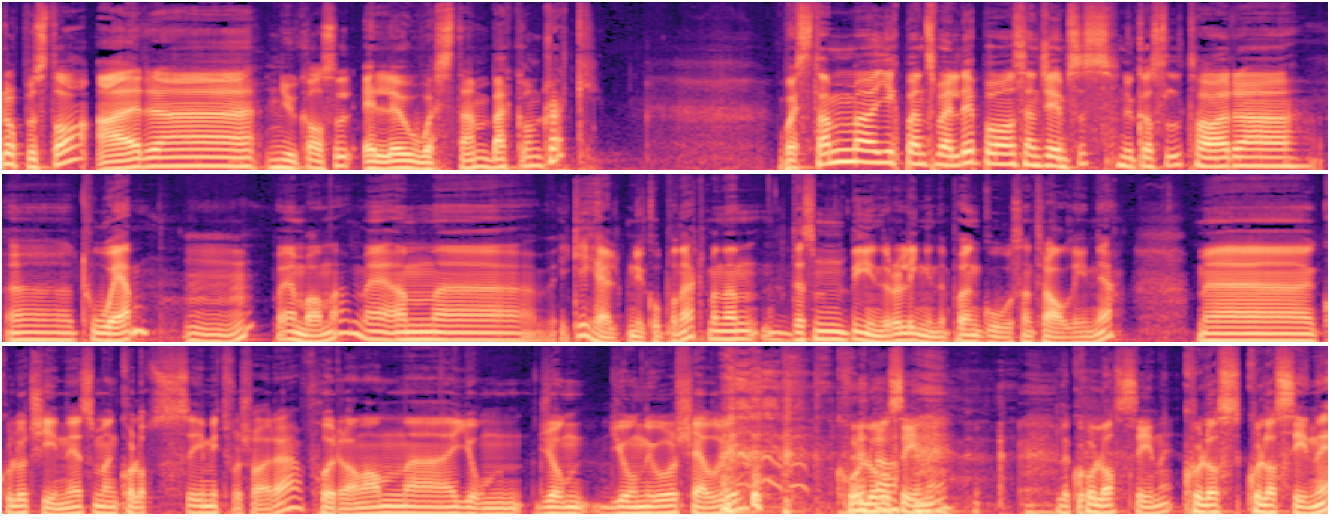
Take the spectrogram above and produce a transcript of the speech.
Roppestad. Er eh, Newcastle eller Westham back on track? Westham gikk på en smell på St. James'. Newcastle tar eh, eh, 2-1 Mm. på hjemmebane med en uh, Ikke helt nykomponert, men en, det som begynner å ligne på en god sentrallinje. Med Colocini som en koloss i midtforsvaret. Foran han uh, Jon, Jon, Jonio Shelby. Colossini. eller Colossini. Kolos, Colossini.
